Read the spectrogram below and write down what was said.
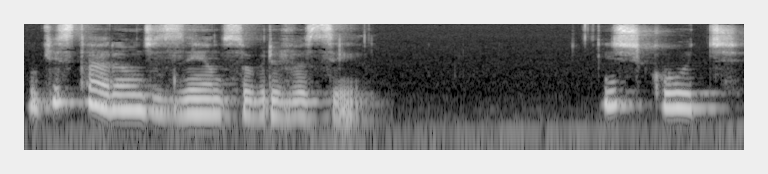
o que estarão dizendo sobre você? Escute.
